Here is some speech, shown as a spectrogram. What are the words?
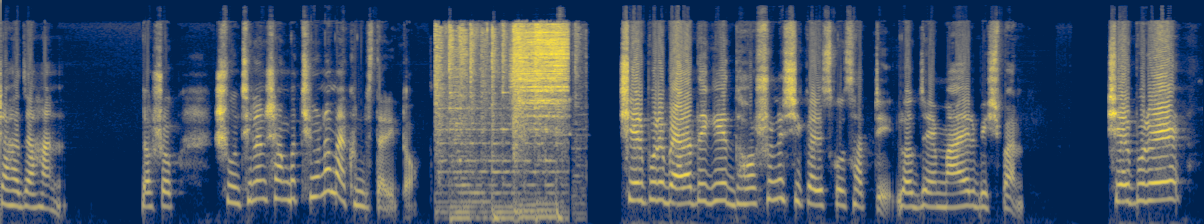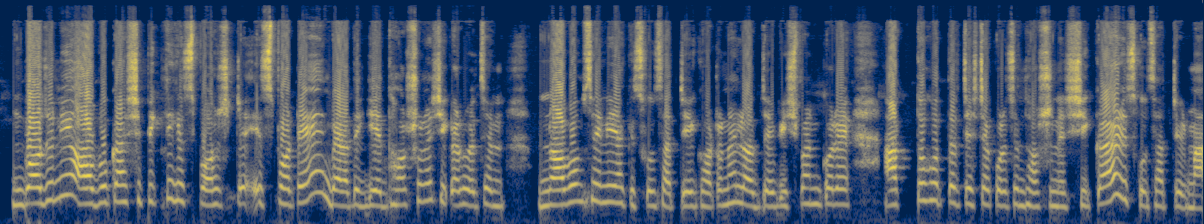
শাহজাহান। দর্শক, শুনছিলেন সংবাদ শিরোনাম এখন বিস্তারিত। শেরপুরে বেড়াতে গিয়ে ধর্ষণের শিকার স্কুল ছাত্রী, লজ্জায় মায়ের বিষপান শেরপুরে গজনী অবকাশে পিকনিক স্পটে বেড়াতে গিয়ে ধর্ষণের শিকার হয়েছেন নবম শ্রেণির এক স্কুল ছাত্রী। ঘটনায় লজ্জায় বিষপান করে আত্মহত্যার চেষ্টা করেছেন ধর্ষণের শিকার স্কুল ছাত্রীর মা।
